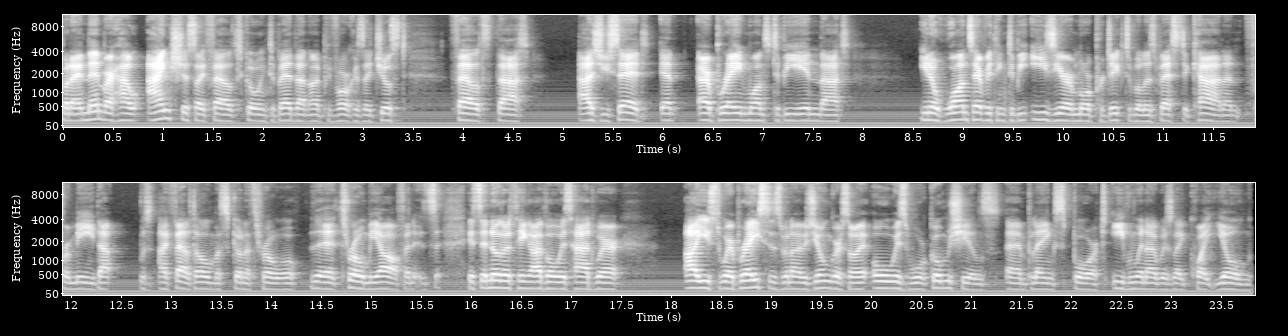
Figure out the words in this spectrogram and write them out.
but I remember how anxious I felt going to bed that night before because I just felt that, as you said, our brain wants to be in that you know wants everything to be easier and more predictable as best it can. And for me that was I felt almost going to throw uh, throw me off. And it's it's another thing I've always had where I used to wear braces when I was younger so I always wore gum shields um, playing sport even when I was like quite young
